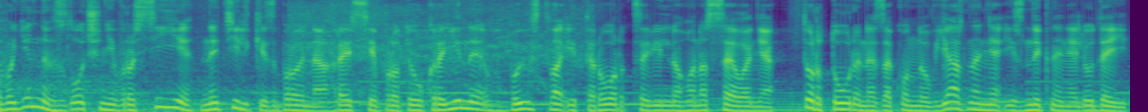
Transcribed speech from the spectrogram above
воєнних злочинів Росії не тільки збройна агресія проти України, вбивства і терор цивільного населення, тортури, незаконне ув'язнення і зникнення людей.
